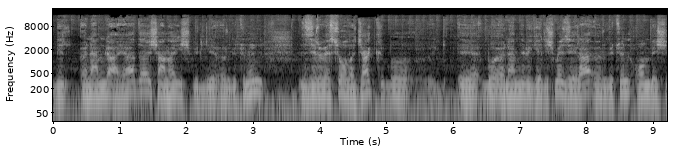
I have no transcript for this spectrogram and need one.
bir önemli ayağı da Şanghay İşbirliği Örgütü'nün zirvesi olacak. Bu e, bu önemli bir gelişme zira örgütün 15.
